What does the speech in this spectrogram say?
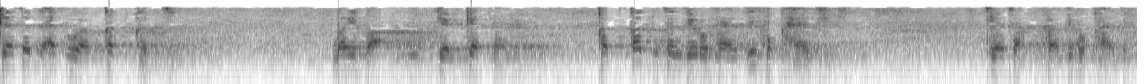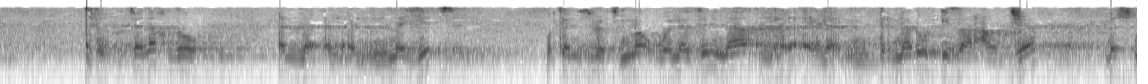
ثلاثة الاثواب قد قد. بيضاء ديال الكفن قد قد وتنديروا هذه فوق هذه ثلاثة فوق هذه تناخذوا الميت. وتنزلوا تما ولا زلنا درنا له الازار عاود جاف باش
